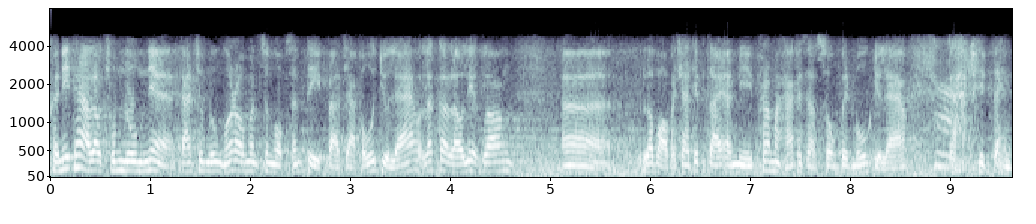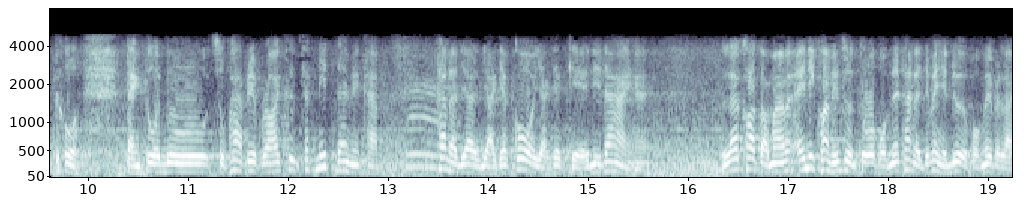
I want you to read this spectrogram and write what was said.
คราวนี้ถ้าเราชุมนุมเนี่ยการชุมนุมของเรามันสงบสันติปราศจากอาวุธอยู่แล้ว แล้วก็เราเรียกร้องเออ ระบอบประชาธิปไตยอันมีพระมหากษัตริย์ทรงเป็นมุขอยู่แล้วค่ะการที่แต่งตัวแต่งตัวดูสุภาพเรียบร้อยขึ้นสักนิดได้ไหมครับอ่าท่านอาจจะอยากจะโก้อยากจะเก๋นี่ได้ฮะแล้วข้อต่อมาไอ้นี่ความเห็นส่วนตัวผมเนี่ยท่านอาจจะไม่เห็นด้วยกับผมไม่เป็นไร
